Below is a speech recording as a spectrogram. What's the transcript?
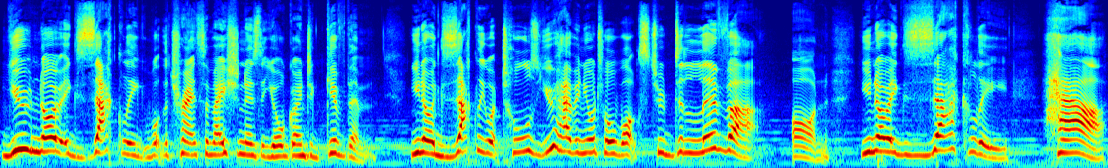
You know exactly what the transformation is that you're going to give them. You know exactly what tools you have in your toolbox to deliver on. You know exactly how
